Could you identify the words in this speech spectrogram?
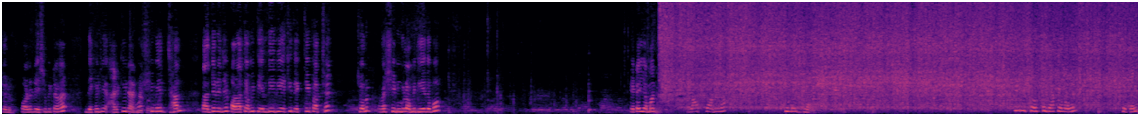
চলুন পরের রেসিপিটা আবার দেখে নিই আর কি রান্না শিমের ঝাল তার জন্য যে কড়াতে আমি তেল দিয়ে দিয়েছি দেখতেই পাচ্ছেন। চলুন এবার শিমগুলো আমি দিয়ে দেবো। এটাই আমার লাস্ট রান্না শিমের ঝাল। শিম সরষে যাকে বলেন সেটাই।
